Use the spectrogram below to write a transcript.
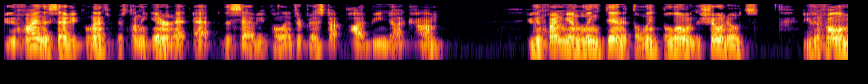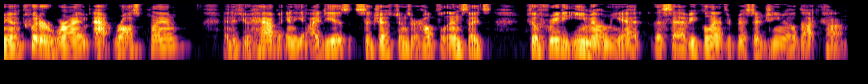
You can find The Savvy Philanthropist on the internet at thesavvyphilanthropist.podbean.com. You can find me on LinkedIn at the link below in the show notes. You can follow me on Twitter where I am at Ross Plan. And if you have any ideas, suggestions, or helpful insights, feel free to email me at thesavvyphilanthropist at gmail.com.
